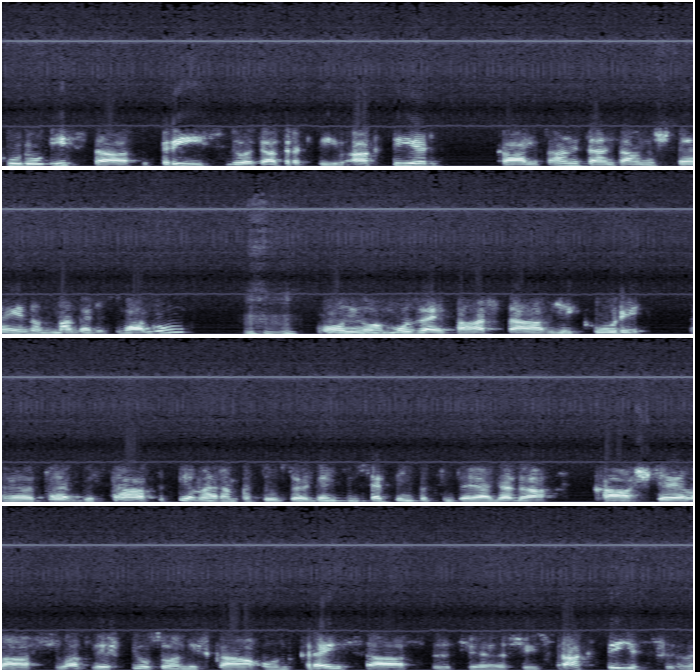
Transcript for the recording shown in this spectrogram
kuru izstāsta trīs ļoti attraktīvi aktieri - Kārlis Anitēns, Anna Steina un Madaras Vaguns. Uh -huh. Un no muzeja pārstāvji, kuri uh, tad stāsta piemēram par 1917. gadā, kā šķēlās latviešu pilsoniskā un kreisās šīs frakcijas, uh,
